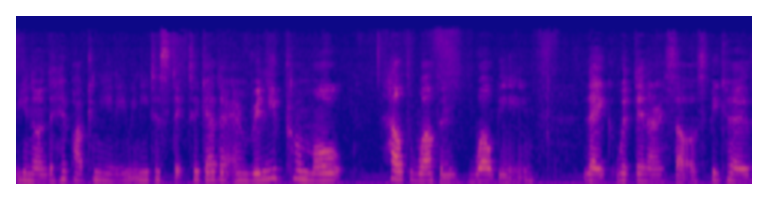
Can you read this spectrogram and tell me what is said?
you know in the hip-hop community we need to stick together and really promote health wealth and well-being like within ourselves because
